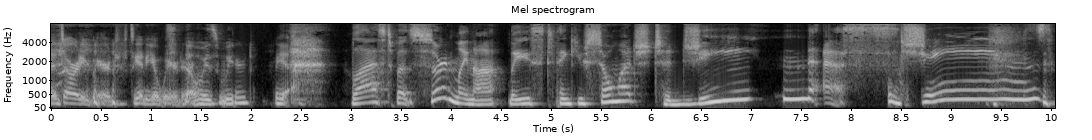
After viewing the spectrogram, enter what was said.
It's already weird. It's gonna get weirder. Always weird. Yeah. Last but certainly not least, thank you so much to Jean S. Jeans.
